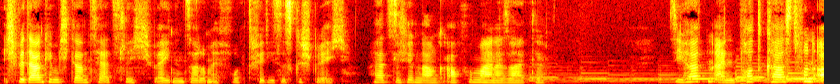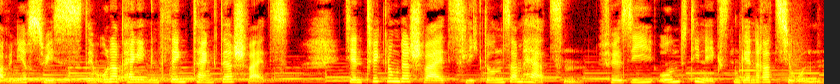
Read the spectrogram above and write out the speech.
Ich bedanke mich ganz herzlich bei Ihnen, Salome Vogt, für dieses Gespräch. Herzlichen Dank auch von meiner Seite. Sie hörten einen Podcast von Avenir Suisse, dem unabhängigen Think Tank der Schweiz. Die Entwicklung der Schweiz liegt uns am Herzen, für Sie und die nächsten Generationen.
